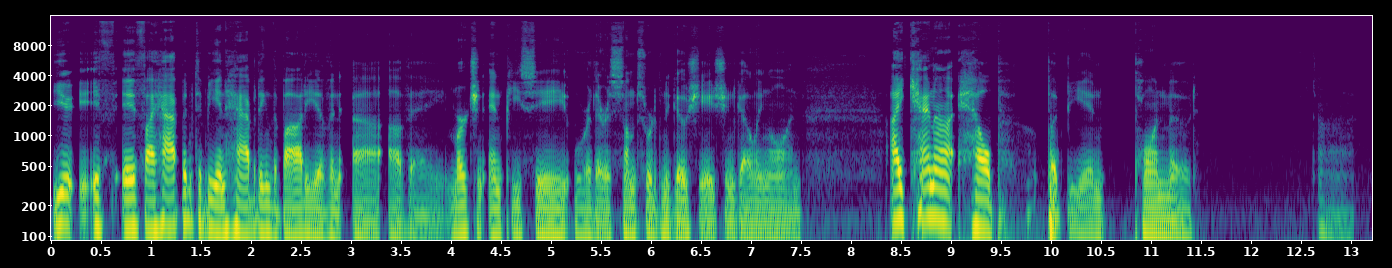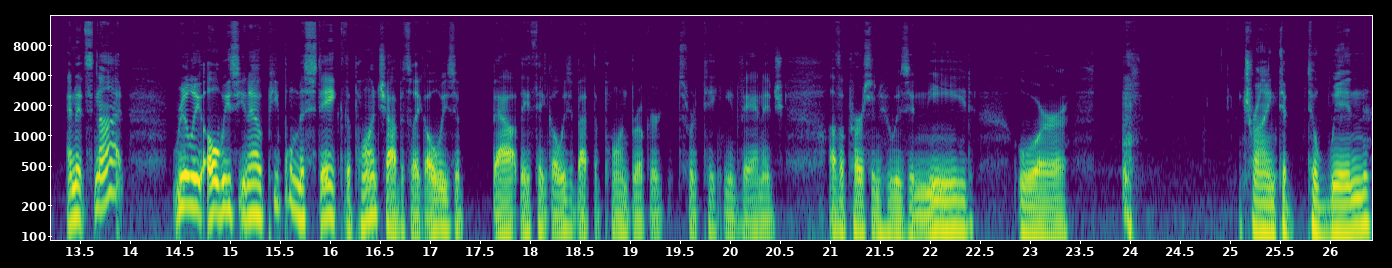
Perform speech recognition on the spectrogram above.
You, if if I happen to be inhabiting the body of an uh, of a merchant NPC, or there is some sort of negotiation going on, I cannot help but be in pawn mode. Uh, and it's not really always. You know, people mistake the pawn shop. It's like always about. They think always about the pawnbroker sort of taking advantage of a person who is in need or trying to, to win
